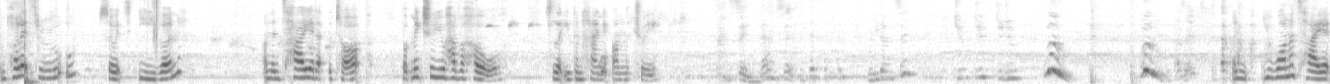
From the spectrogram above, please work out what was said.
and pull it through so it's even, and then tie it at the top. But make sure you have a hole so that you can hang it on the tree. Dancing, dancing. we dancing. Do, do, do, do. Woo! Woo! That's it. and you want to tie it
